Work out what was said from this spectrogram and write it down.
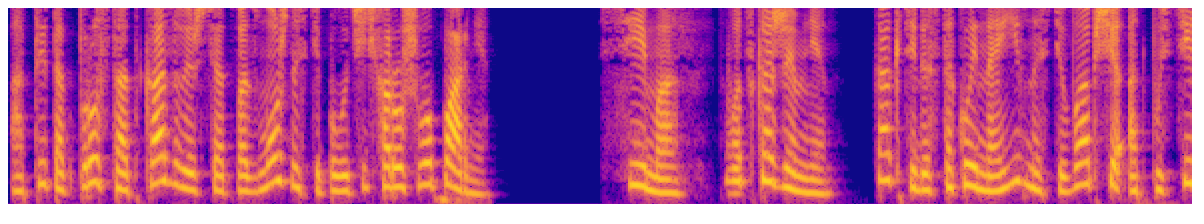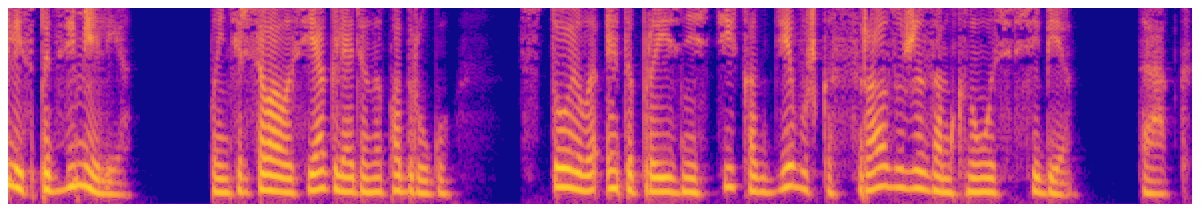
а ты так просто отказываешься от возможности получить хорошего парня». «Сима, вот скажи мне, как тебя с такой наивностью вообще отпустили из подземелья?» поинтересовалась я, глядя на подругу. Стоило это произнести, как девушка сразу же замкнулась в себе. Так,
